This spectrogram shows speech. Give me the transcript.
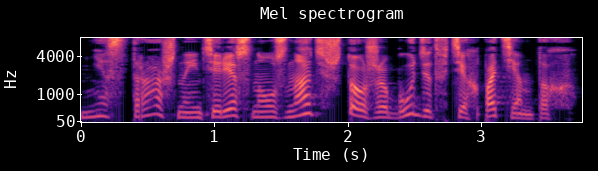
Мне страшно интересно узнать, что же будет в тех патентах».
